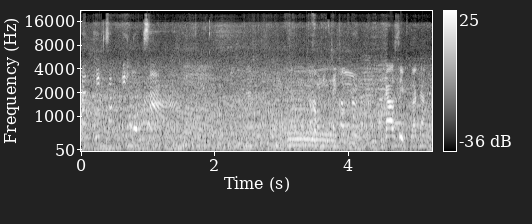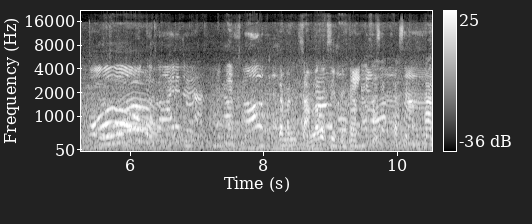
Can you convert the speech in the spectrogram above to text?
มันพลิกสักกี่องศาอืมเก้าสิบละกัน โอ้เกือบร้อยเลยนะอ๋อแต่มันสามร้อยหกสิบนะครับ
